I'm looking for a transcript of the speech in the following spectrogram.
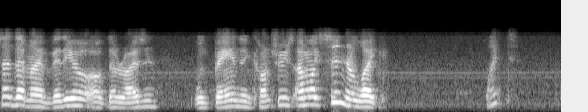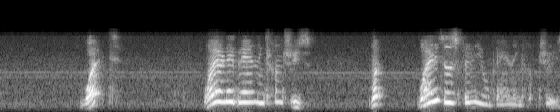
said that my video of Dead Rising was banned in countries. I'm like sitting there like, what? What? Are they banning countries? What? Why is this video banning countries?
